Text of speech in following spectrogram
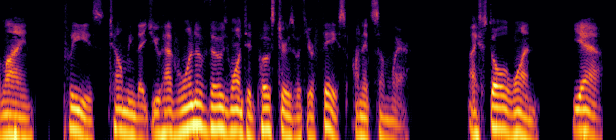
Line, Please tell me that you have one of those wanted posters with your face on it somewhere. I stole one. Yeah,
